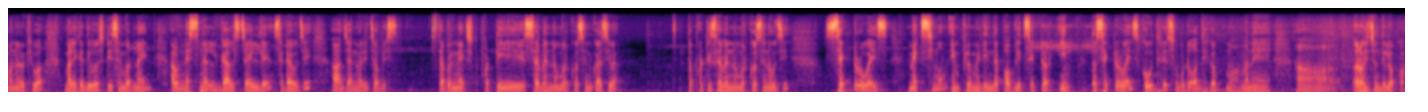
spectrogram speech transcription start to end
মনে রাখব বালিকা দিবস ডিসেম্বর নাইন আউ ন্যাশনাল গার্লস চাইল্ড ডে সেটা হচ্ছে জানুয়ারি চবিশ তারপরে next forty seven number question কু আসবা তো ফর্টি সেভেন নম্বর কোশ্চেন হচ্ছে sector was maximum employment in the public sector in तो सेक्टर व्वज कौर सब अधिक मानने रही लोक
